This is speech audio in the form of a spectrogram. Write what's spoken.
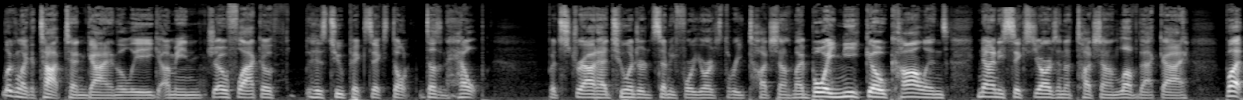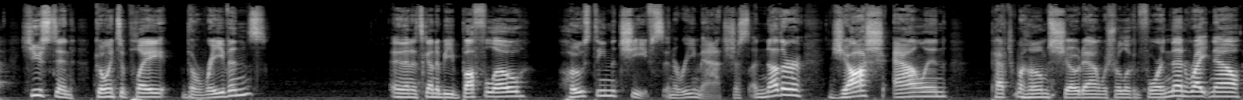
looking like a top 10 guy in the league. I mean, Joe Flacco his two pick six don't doesn't help. But Stroud had 274 yards, three touchdowns. My boy Nico Collins, 96 yards and a touchdown. Love that guy. But Houston going to play the Ravens. And then it's going to be Buffalo hosting the Chiefs in a rematch. Just another Josh Allen, Patrick Mahomes showdown, which we're looking for. And then right now,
